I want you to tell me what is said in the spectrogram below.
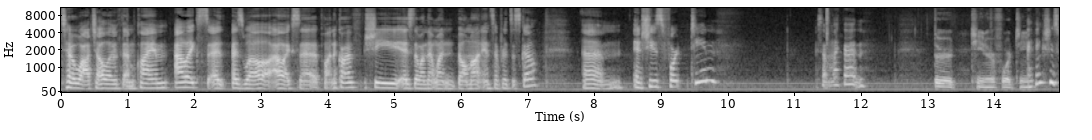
to watch all of them climb. Alex as, as well, Alex uh, Plotnikov. She is the one that won Belmont in San Francisco, um, and she's fourteen, something like that. 13 or 14. I think she's.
